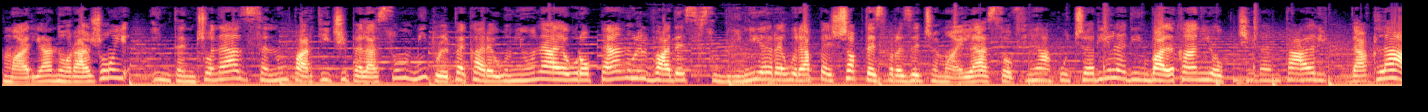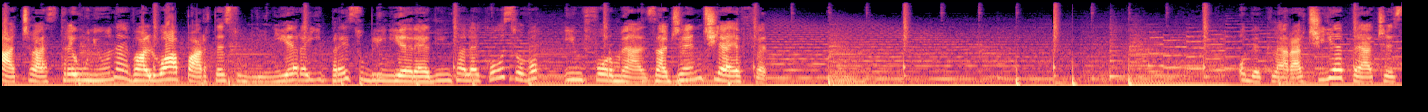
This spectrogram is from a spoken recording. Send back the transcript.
Mariano Rajoy, intenționează să nu participe la summitul pe care Uniunea Europeană îl va urea pe 17 mai la Sofia cu cerile din Balcanii Occidentali, dacă la această reuniune va lua parte sublinierei presubliniere din Telekosovo, informează agenția EFE. O declarație pe acest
